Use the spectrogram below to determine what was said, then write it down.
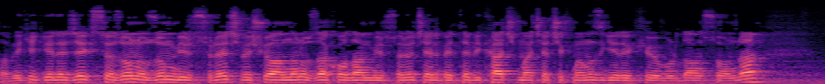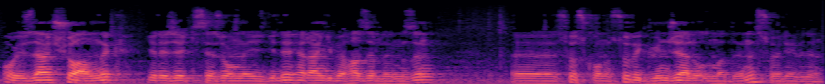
Tabii ki gelecek sezon uzun bir süreç ve şu andan uzak olan bir süreç. Elbette birkaç maça çıkmamız gerekiyor buradan sonra. O yüzden şu anlık gelecek sezonla ilgili herhangi bir hazırlığımızın söz konusu ve güncel olmadığını söyleyebilirim.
